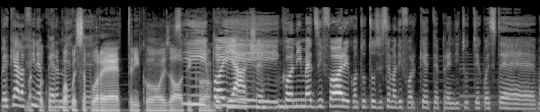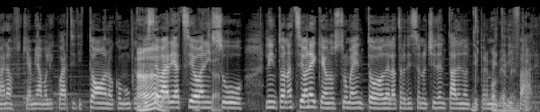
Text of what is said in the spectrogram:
perché alla Ma fine permette... un po' quel sapore etnico, esotico. Sì, poi piace. con i mezzi fuori, con tutto il sistema di forchette, prendi tutte queste, ma no, chiamiamoli quarti di tono, comunque Ah, queste beh, variazioni certo. sull'intonazione che uno strumento della tradizione occidentale non ti permette di Ovviamente. fare.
